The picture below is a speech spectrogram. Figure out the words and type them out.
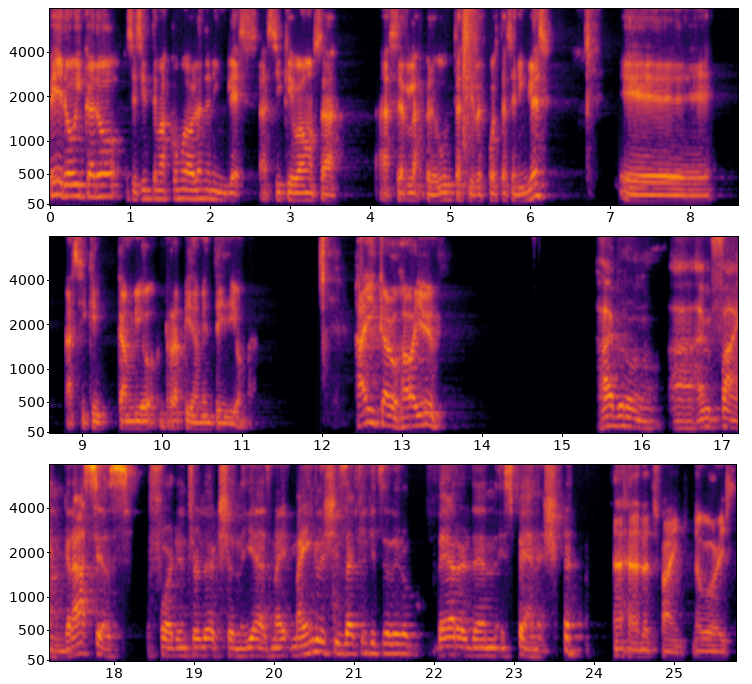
pero Ícaro se siente más cómodo hablando en inglés, así que vamos a, hacer las preguntas y respuestas en inglés. Eh, así que cambio rápidamente idioma. Hi Ícaro, how are you? Hi Bruno, uh, I'm fine. Gracias for the introduction. Yes, my, my English is, I think it's a little better than Spanish. That's fine, no worries.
